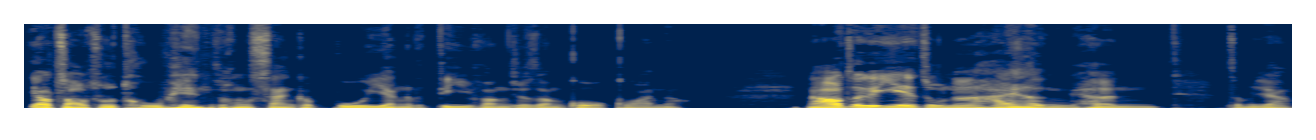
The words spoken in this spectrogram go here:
要找出图片中三个不一样的地方就算过关了。然后这个业主呢，还很很怎么讲，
